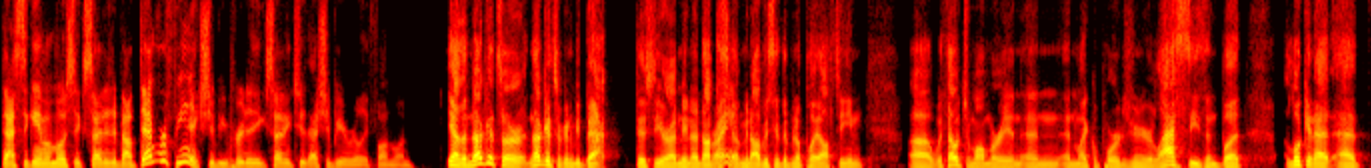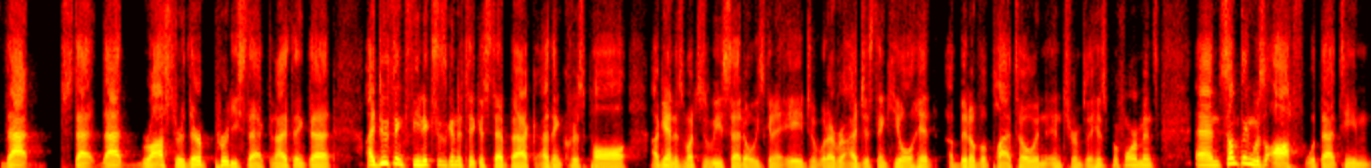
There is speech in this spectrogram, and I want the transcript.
that's the game I'm most excited about. Denver Phoenix should be pretty exciting too. That should be a really fun one. Yeah, the Nuggets are Nuggets are going to be back this year. I mean, not right. say, I mean, obviously they've been a playoff team uh, without Jamal Murray and, and and Michael Porter Jr. last season, but looking at at that stat that roster, they're pretty stacked. And I think that I do think Phoenix is going to take a step back. I think Chris Paul, again, as much as we said, oh, he's going to age or whatever, I just think he'll hit a bit of a plateau in, in terms of his performance. And something was off with that team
